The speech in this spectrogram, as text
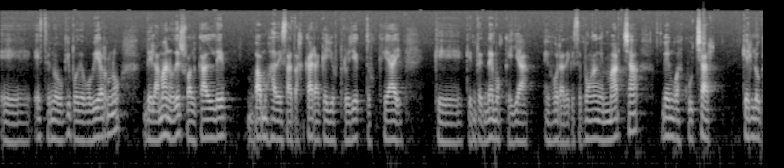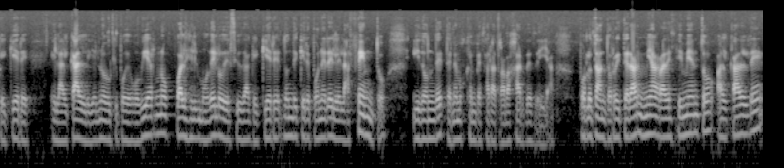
eh, este nuevo equipo de gobierno, de la mano de su alcalde, vamos a desatascar aquellos proyectos que hay que, que entendemos que ya es hora de que se pongan en marcha. Vengo a escuchar qué es lo que quiere el alcalde y el nuevo equipo de gobierno, cuál es el modelo de ciudad que quiere, dónde quiere poner el acento y dónde tenemos que empezar a trabajar desde ya. Por lo tanto, reiterar mi agradecimiento, alcalde,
